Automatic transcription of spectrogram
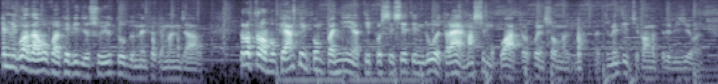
e mi guardavo qualche video su youtube mentre che mangiavo. Però trovo che anche in compagnia tipo se siete in due, tre, massimo quattro poi insomma altrimenti ci fa una televisione.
